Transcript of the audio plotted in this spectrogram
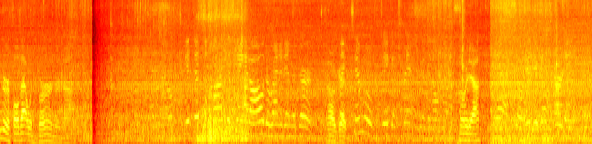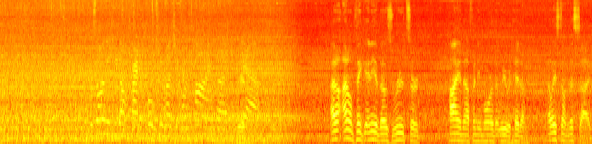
Wonder if all that would burn or not. I don't know. It doesn't harm the thing at all to run it in the dirt. Oh, good. Like Tim will dig a trench with it on this. Oh, yeah? Yeah, so it, it won't hurt it. As long as you don't try to pull too much at one time, but Yeah. yeah. I don't, I don't think any of those roots are high enough anymore that we would hit them, at least on this side.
